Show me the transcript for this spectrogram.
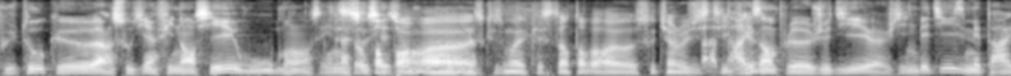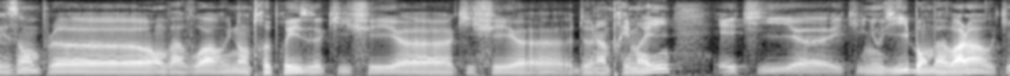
plutôt qu'un soutien financier ou bon, c'est une association. euh, euh, Excuse-moi, qu'est-ce que tu entends par euh, soutien bah, logistique par exemple, je dis, je dis une bêtise, mais par exemple, euh, on va voir une entreprise qui fait, qui fait de l'imprimerie et qui, euh, et qui nous dit bon, bah voilà, ok,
